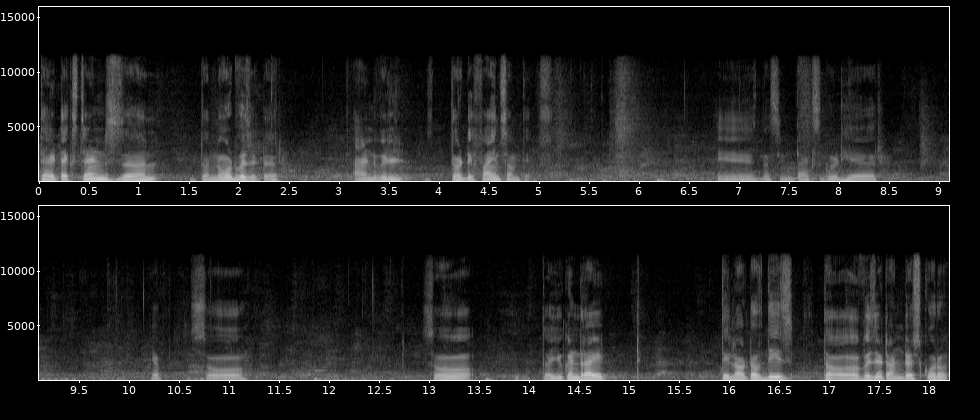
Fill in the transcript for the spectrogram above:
that extends uh, the node visitor and will define some things is the syntax good here yep so so the, you can write the lot of these the visit underscore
